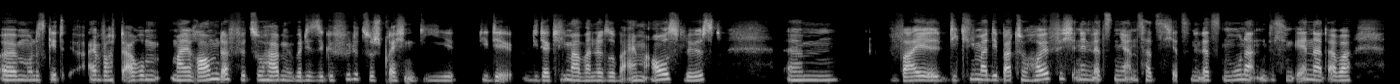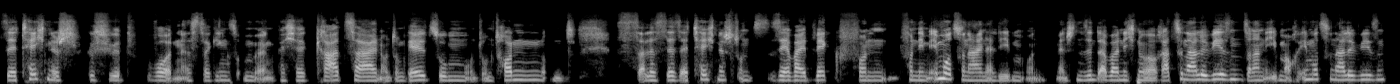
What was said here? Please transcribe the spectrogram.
Ähm, und es geht einfach darum, mal Raum dafür zu haben, über diese Gefühle zu sprechen, die, die, die der Klimawandel so bei einem auslöst. Ähm, weil die Klimadebatte häufig in den letzten Jahren, es hat sich jetzt in den letzten Monaten ein bisschen geändert, aber sehr technisch geführt worden ist. Da ging es um irgendwelche Gradzahlen und um Geldsummen und um Tonnen und es ist alles sehr, sehr technisch und sehr weit weg von, von dem emotionalen Erleben. Und Menschen sind aber nicht nur rationale Wesen, sondern eben auch emotionale Wesen.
